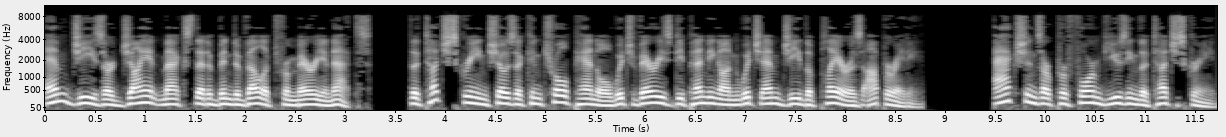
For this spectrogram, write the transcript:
MGs are giant mechs that have been developed from marionettes. The touch screen shows a control panel which varies depending on which MG the player is operating. Actions are performed using the touchscreen.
